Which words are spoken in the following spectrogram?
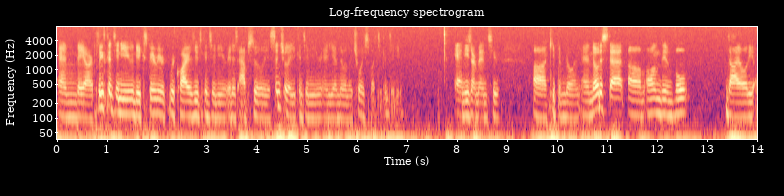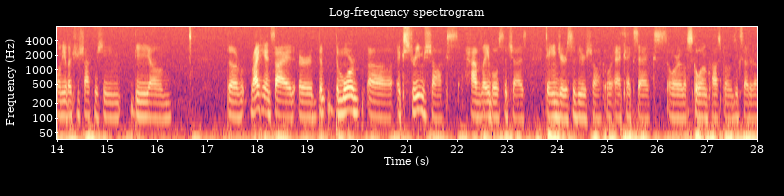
And they are, please continue, the experiment requires you to continue, it is absolutely essential that you continue, and you have no other choice but to continue. And these are meant to uh, keep them going. And notice that um, on the volt dial, the on the electric shock machine, the um, the right hand side or the the more uh, extreme shocks have labels such as danger, severe shock, or XXX, or the skull and crossbones, etc.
